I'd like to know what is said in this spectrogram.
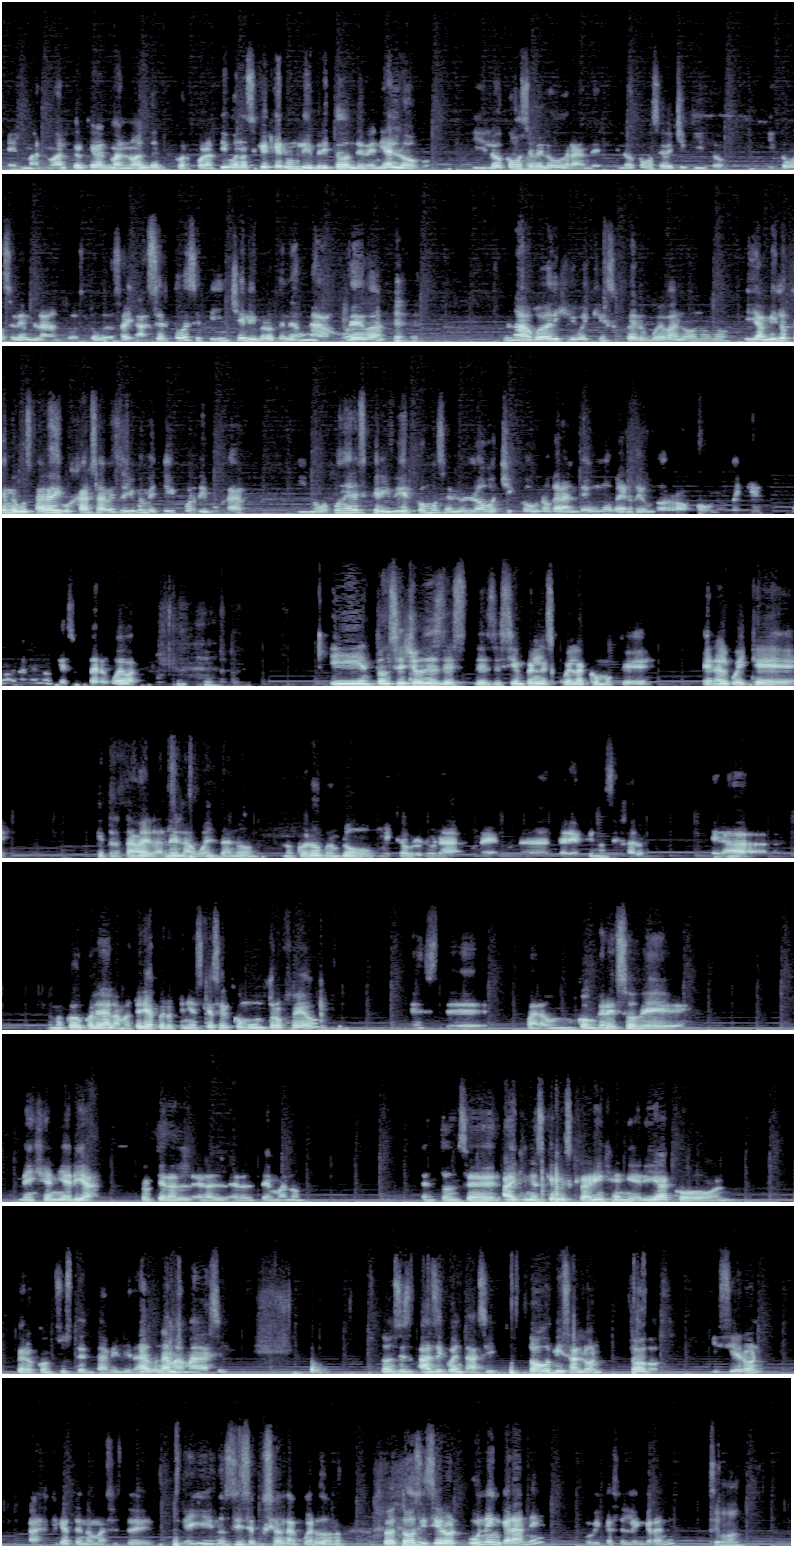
el manual, creo que era el manual del corporativo, no sé qué, que era un librito donde venía el logo, y luego cómo se ve el logo grande, y luego cómo se ve chiquito, y cómo se ven blancos. todo- o sea, hacer todo ese pinche librote me da una hueva. Una hueva, dije, güey, qué súper hueva, no, no, no. Y a mí lo que me gustaba era dibujar, ¿sabes? Yo me metí por dibujar. Y me voy a poner a escribir cómo se ve un logo chico, uno grande, uno verde, uno rojo, uno, güey, qué, no, no, no, qué súper hueva. Y entonces yo desde, desde siempre en la escuela como que era el güey que, que trataba de darle la vuelta, ¿no? Me acuerdo, por ejemplo, muy cabrón, una, una, una tarea que nos dejaron. Era, no me acuerdo cuál era la materia, pero tenías que hacer como un trofeo este, para un congreso de, de ingeniería. Creo que era el, era el- era el tema, ¿no? Entonces, ay, tenías que mezclar ingeniería con, pero con sustentabilidad, una mamada así. Entonces, haz de cuenta, así, todo mi salón, todos, hicieron, ah, fíjate nomás, este, y no sé si se pusieron de acuerdo, ¿no? Pero todos hicieron un engrane, ubicas el engrane, Simón.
